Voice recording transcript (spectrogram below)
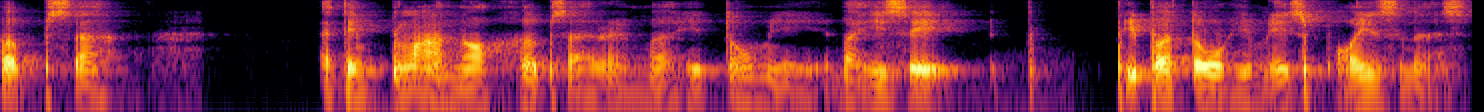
herbs, uh, I think plant or herbs, I remember he told me, but he said people told him it's poisonous.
